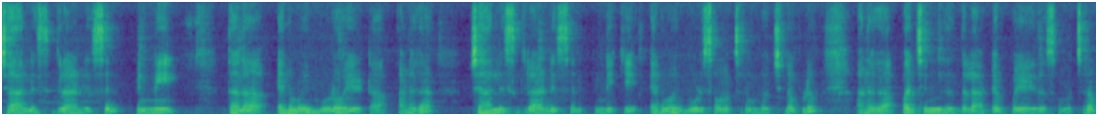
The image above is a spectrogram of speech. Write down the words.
చార్లెస్ గ్రాండిసన్ పిన్ని. తన ఎనభై మూడో ఏట అనగా చార్లెస్ గ్రాండిసన్ పిన్నికి ఎనభై మూడు సంవత్సరంలో వచ్చినప్పుడు అనగా పద్దెనిమిది వందల డెబ్బై ఐదో సంవత్సరం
